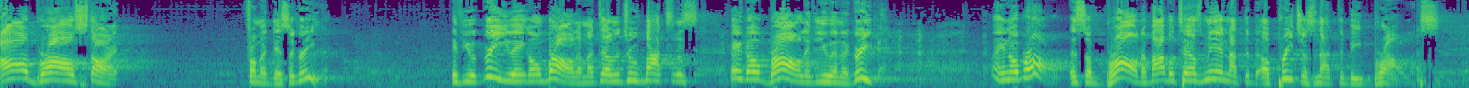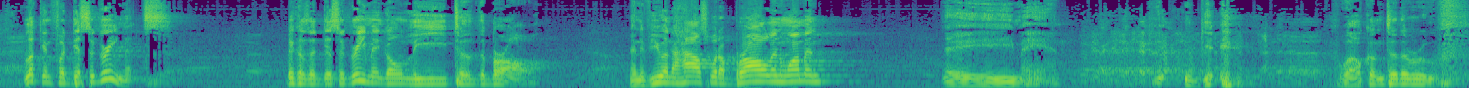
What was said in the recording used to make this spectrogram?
All brawls start from a disagreement. If you agree, you ain't gonna brawl. Am I telling the truth, boxers? Ain't no brawl if you in agreement. Ain't no brawl. It's a brawl. The Bible tells men not to, or preachers not to be brawlers, looking for disagreements, because a disagreement gonna lead to the brawl. And if you in the house with a brawling woman, amen. Get, get, welcome to the roof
